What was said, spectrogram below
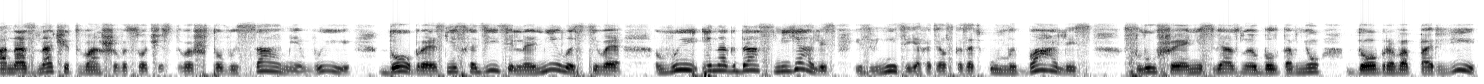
Она значит, ваше высочество, что вы сами, вы, добрая, снисходительная, милостивая, вы иногда смеялись, извините, я хотел сказать, улыбались, слушая несвязную болтовню доброго пари,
